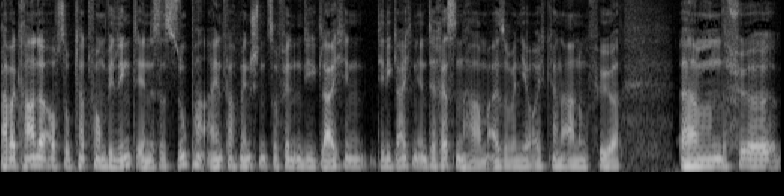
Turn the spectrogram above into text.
Aber gerade auf so Plattformen wie LinkedIn ist es super einfach, Menschen zu finden, die gleichen, die die gleichen Interessen haben. Also wenn ihr euch, keine Ahnung, für ähm, für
